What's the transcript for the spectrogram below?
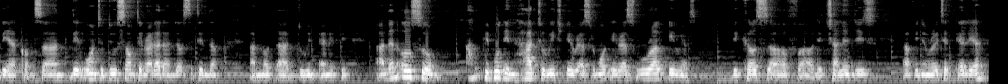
they are concerned. They want to do something rather than just sitting down and not uh, doing anything. And then also uh, people in hard to reach areas remote areas rural areas because of uh, the challenges I've enumerated earlier,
